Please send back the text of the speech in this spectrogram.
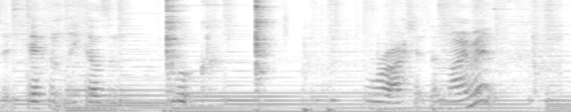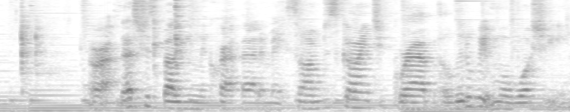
It definitely doesn't look right at the moment. Alright, that's just bugging the crap out of me. So I'm just going to grab a little bit more washi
